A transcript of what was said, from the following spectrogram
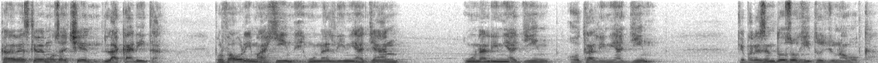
Cada vez que vemos a Chen, la carita, por favor imagine una línea Yan, una línea Yin, otra línea Yin, que parecen dos ojitos y una boca.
